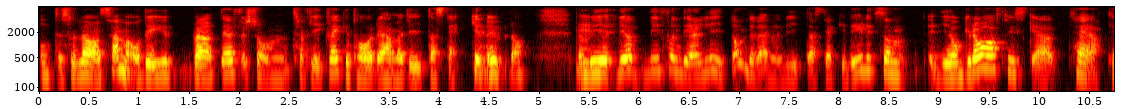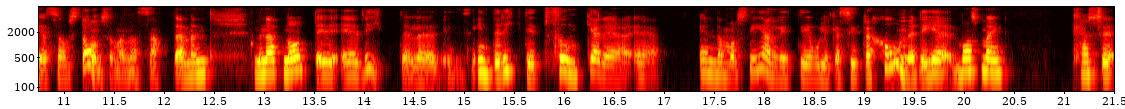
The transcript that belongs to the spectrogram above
inte så lönsamma och det är ju bland annat därför som Trafikverket har det här med vita strecken nu då. Men vi, vi, vi funderar lite om det där med vita strecken. Det är liksom geografiska täthetsavstånd som man har satt där. Men, men att något är, är vitt eller inte riktigt funkar är ändamålsenligt i olika situationer. Det måste man kanske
